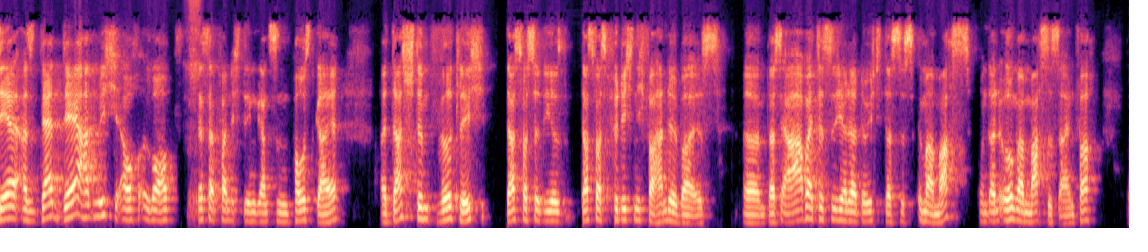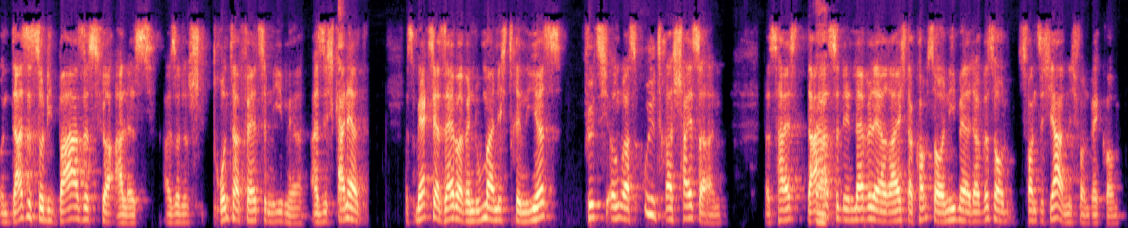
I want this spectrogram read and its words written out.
Der, also der, der hat mich auch überhaupt, deshalb fand ich den ganzen Post geil, das stimmt wirklich. Das, was du dir, das, was für dich nicht verhandelbar ist, das erarbeitest du ja dadurch, dass du es immer machst und dann irgendwann machst du es einfach. Und das ist so die Basis für alles. Also drunter fällst du nie mehr. Also ich kann ja, das merkst du ja selber, wenn du mal nicht trainierst, fühlt sich irgendwas ultra scheiße an. Das heißt, da ja. hast du den Level erreicht, da kommst du auch nie mehr, da wirst du auch 20 Jahren nicht von wegkommen.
